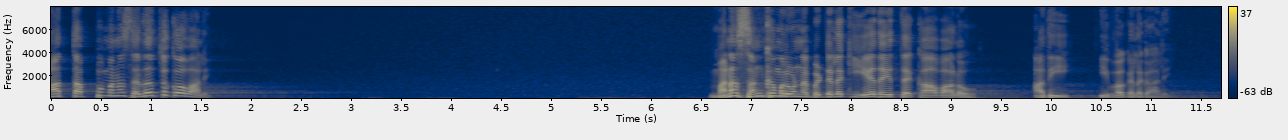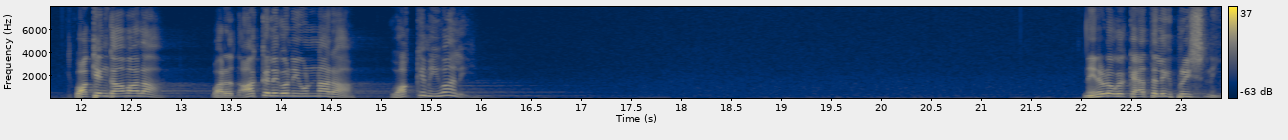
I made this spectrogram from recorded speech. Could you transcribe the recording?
ఆ తప్పు మనం సరిదిద్దుకోవాలి. మన సంఘములో ఉన్న బిడ్డలకి ఏదైతే కావాలో అది ఇవ్వగలగాలి. వాక్యం కావాలా? వారు దాక్కలిగొని ఉన్నారా? వాక్యం ఇవ్వాలి. నేను కూడా ఒక క్యాథలిక్ ప్రీష్ని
